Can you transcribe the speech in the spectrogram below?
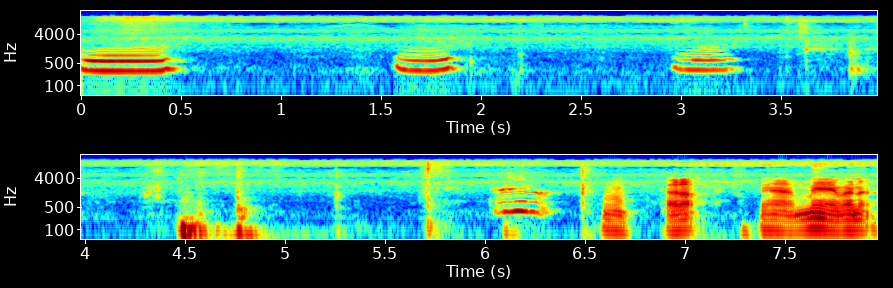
อืมไปแล้วไปหาแม่มันนะ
